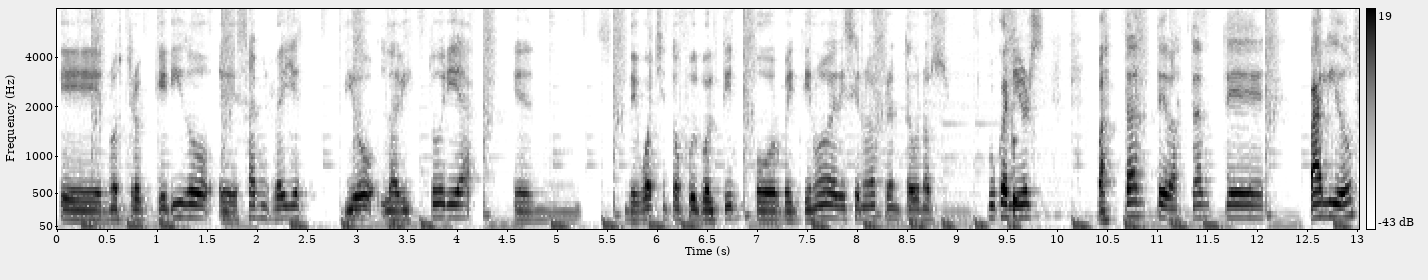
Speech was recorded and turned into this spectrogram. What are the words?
Eh, nuestro querido Sammy Reyes dio la victoria en de Washington Football Team por 29-19 frente a unos Buccaneers bastante, bastante pálidos.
